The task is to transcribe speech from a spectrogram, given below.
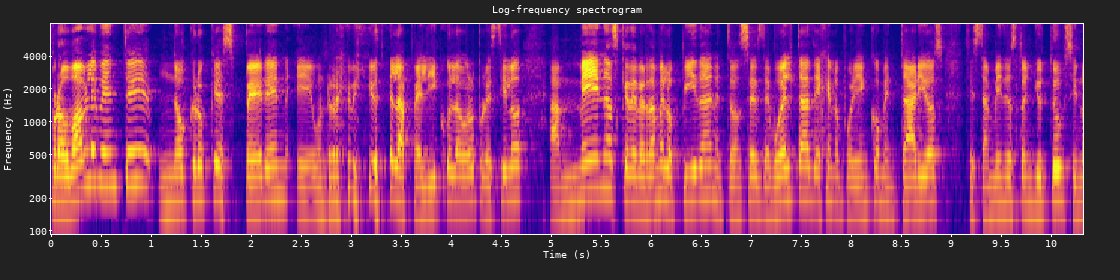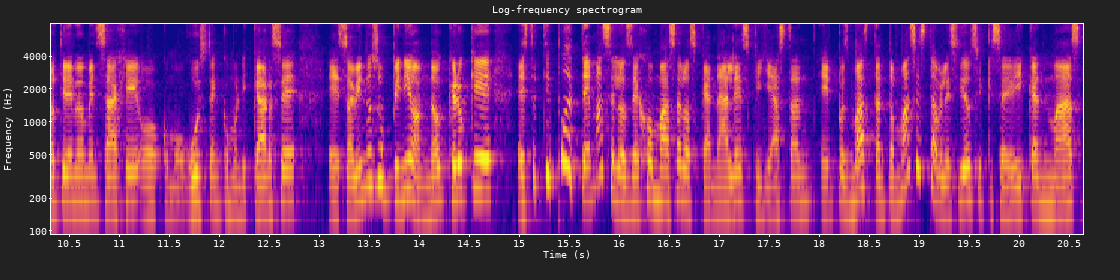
Probablemente no creo que esperen eh, un review de la película o algo por el estilo, a menos que de verdad me lo pidan. Entonces, de vuelta, déjenlo por ahí en comentarios si están viendo esto en YouTube, si no tienen un mensaje o como gusten comunicarse, eh, sabiendo su opinión, ¿no? Creo que este tipo de temas se los dejo más a los canales que ya están, eh, pues más, tanto más establecidos y que se dedican más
